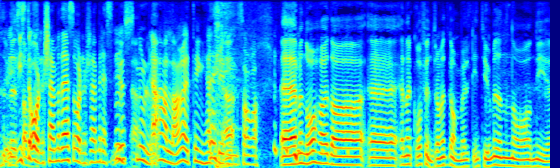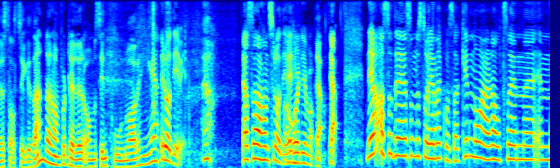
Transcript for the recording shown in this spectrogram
hvis det ordner seg med det, så ordner det seg med resten. Just, nå ja. Jeg har ting helt tiden, Sara. Eh, men nå har da eh, NRK funnet fram et gammelt intervju med den nå nye statssekretæren, der han forteller om sin pornoavhengighet. Rådgiver. Ja. Altså hans rådgiver. rådgiver. Ja. ja. ja. altså det som det står i NRK-saken, nå er det altså en, en,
